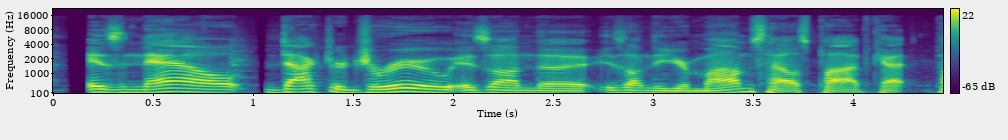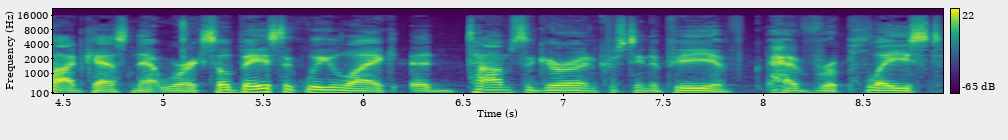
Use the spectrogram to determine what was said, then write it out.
is now Dr. Drew is on the is on the Your Mom's House podca- podcast network. So basically, like uh, Tom Segura and Christina P have have replaced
